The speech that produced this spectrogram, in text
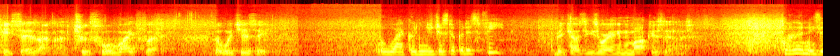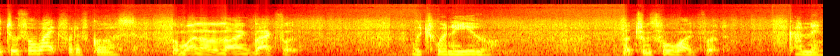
He says, I'm a truthful Whitefoot. But which is he? Well, why couldn't you just look at his feet? Because he's wearing moccasins. Well, then he's a truthful Whitefoot, of course. But why not a lying Blackfoot? Which one are you? A truthful Whitefoot. Come in.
